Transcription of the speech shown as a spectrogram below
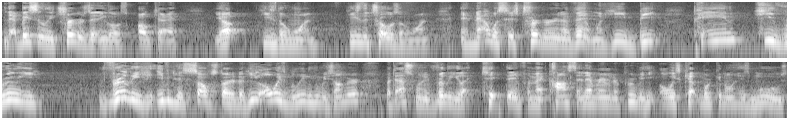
that basically triggers it and goes, okay, yep, he's the one. He's the chosen one. And that was his triggering event. When he beat Pain, he really, really, even himself started to, he always believed he was younger, but that's when it really like kicked in from that constant never even improvement. He always kept working on his moves,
